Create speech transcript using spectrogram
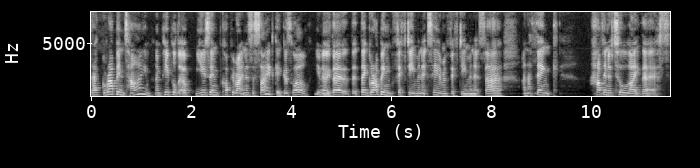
they're grabbing time and people that are using copywriting as a side gig as well. You know they're they're grabbing 15 minutes here and 15 minutes there. And i think having a tool like this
